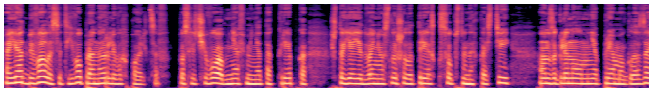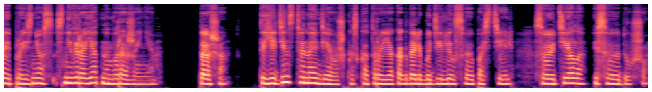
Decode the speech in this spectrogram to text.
а я отбивалась от его пронырливых пальцев, после чего, обняв меня так крепко, что я едва не услышала треск собственных костей, он заглянул мне прямо в глаза и произнес с невероятным выражением. «Таша, ты единственная девушка, с которой я когда-либо делил свою постель, свое тело и свою душу.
